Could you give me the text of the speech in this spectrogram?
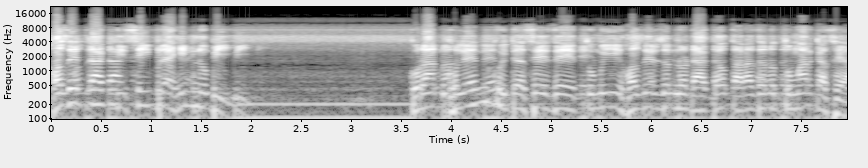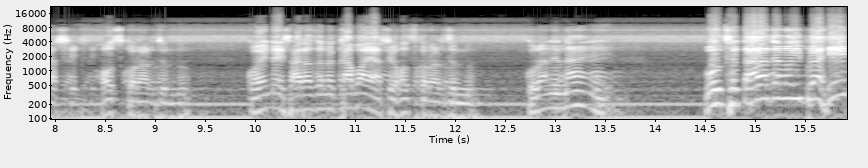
হজের ডাক দিছে ইব্রাহিম নবী। কোরআন খুলেন, কইতাছে যে তুমি হজের জন্য ডাক দাও, তারা যেন তোমার কাছে আসে হজ করার জন্য। কয় নাই সারা যেন কাবায় আসে হজ করার জন্য। কোরআনে নাই। বলছে, তারা যেন ইব্রাহিম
